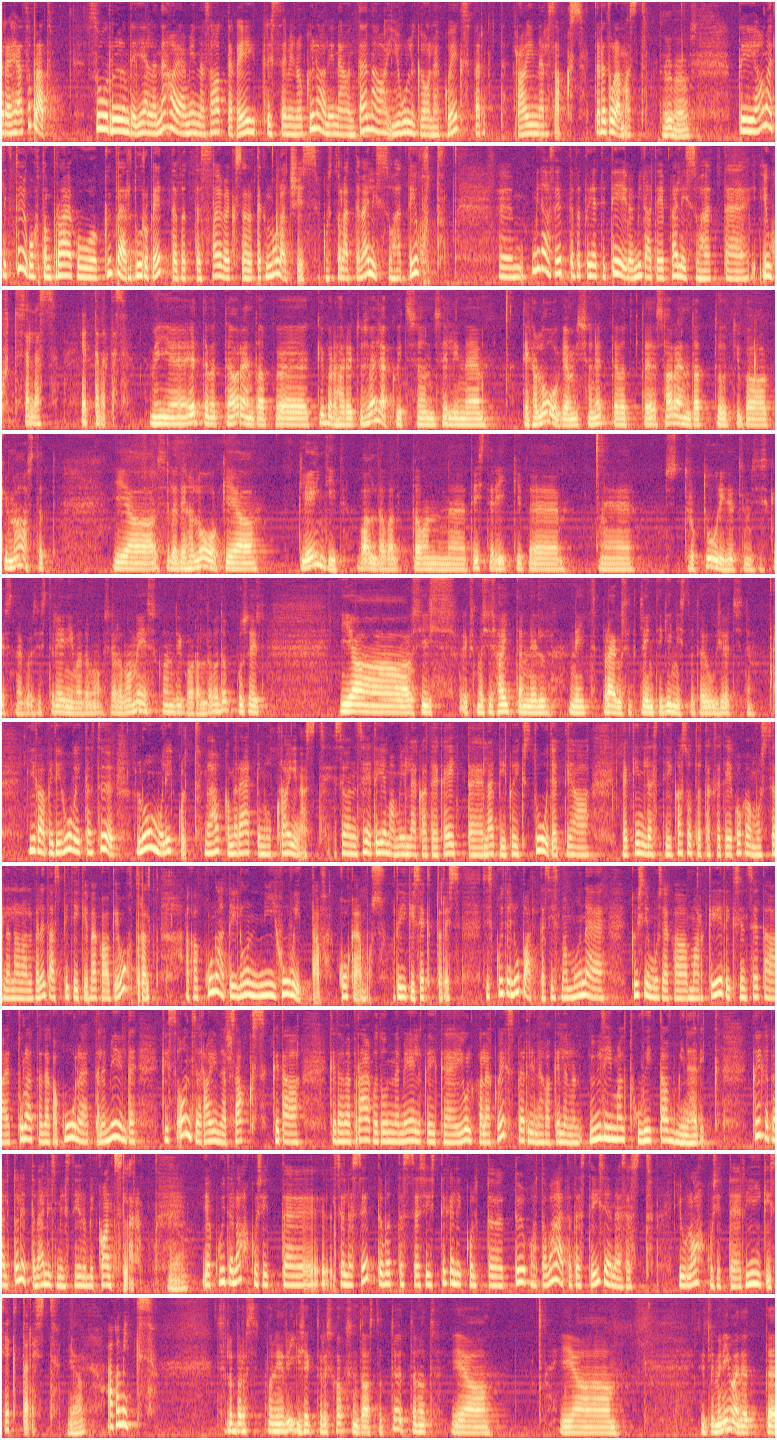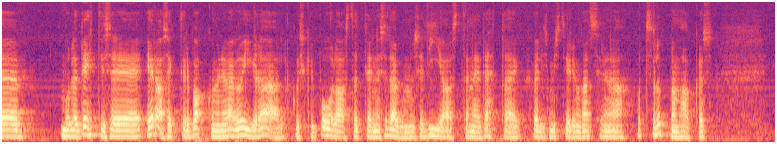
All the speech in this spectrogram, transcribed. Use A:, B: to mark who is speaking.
A: tere, head sõbrad! suur rõõm teid jälle näha ja minna saatega eetrisse. minu külaline on täna julgeolekuekspert Rainer Saks. tere tulemast!
B: tere päevast!
A: Teie ametlik töökoht on praegu küberturbeettevõttes Cybexer Technologies, kus te olete välissuhete juht. mida see ettevõte õieti teeb ja mida teeb välissuhete juht selles ettevõttes?
B: meie ettevõte arendab äh, küberharjutusväljakuid, see on selline tehnoloogia, mis on ettevõttes arendatud juba kümme aastat ja selle tehnoloogia kliendid valdavalt on äh, teiste riikide äh, struktuurid, ütleme siis, kes nagu siis treenivad oma seal oma meeskondi, korraldavad õppuseid. ja siis eks ma siis aitan neil neid praeguseid kliente kinnistada ja uusi otsida
A: igapidi huvitav töö. loomulikult me hakkame rääkima Ukrainast, see on see teema, millega te käite läbi kõik stuudiod ja ja kindlasti kasutatakse teie kogemust sellel alal veel edaspidigi vägagi ohtralt. aga kuna teil on nii huvitav kogemus riigisektoris, siis kui te lubate, siis ma mõne küsimusega markeeriksin seda, et tuletada ka kuulajatele meelde, kes on see Rainer Saks, keda, keda me praegu tunneme eelkõige julgeolekueksperdina, aga kellel on ülimalt huvitav minevik kõigepealt olite Välisministeeriumi kantsler ja. ja kui te lahkusite sellesse ettevõttesse, siis tegelikult äh, töökohta vahetades te iseenesest ju lahkusite riigisektorist. aga miks?
B: sellepärast, et ma olin riigisektoris kakskümmend aastat töötanud ja, ja ütleme niimoodi, et äh, mulle tehti see erasektori pakkumine väga õigel ajal, kuskil pool aastat enne seda, kui mul see viieaastane tähtaeg välisministeeriumi kantslerina otsa lõppema hakkas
